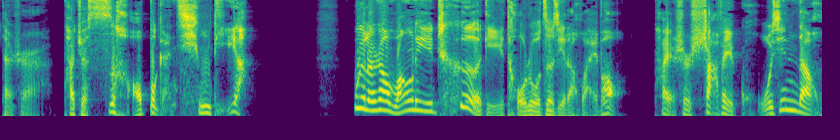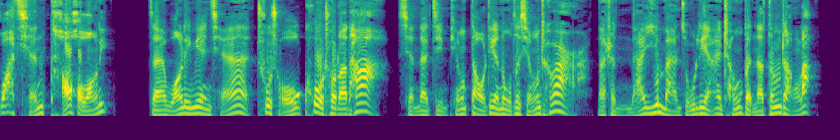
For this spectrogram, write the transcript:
但是他却丝毫不敢轻敌呀。为了让王丽彻底投入自己的怀抱，他也是煞费苦心的花钱讨好王丽。在王丽面前出手阔绰的他，现在仅凭盗电动自行车，那是难以满足恋爱成本的增长了。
